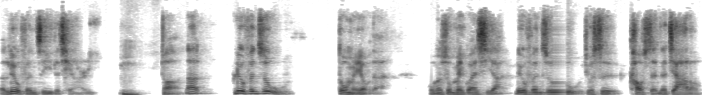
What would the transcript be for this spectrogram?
六分之一的钱而已。嗯，啊，那六分之五都没有的。我们说没关系啊，六分之五就是靠神的家喽。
